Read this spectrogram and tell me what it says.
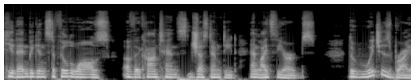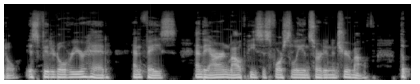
He then begins to fill the walls of the contents just emptied and lights the herbs. The witch's bridle is fitted over your head and face, and the iron mouthpiece is forcibly inserted into your mouth. The,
